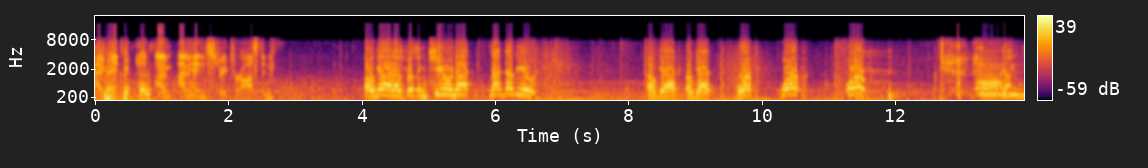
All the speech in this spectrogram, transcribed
I okay, did, I'm, I'm heading straight for Austin. Oh god, I was pressing Q, not not W. Oh god, oh god. Warp, warp, warp. Oh, God. you...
